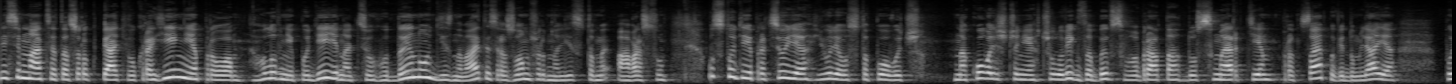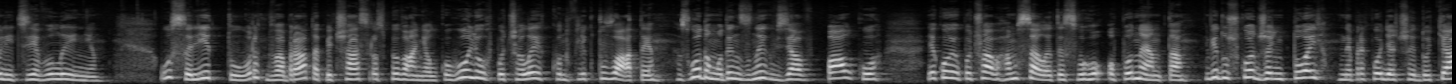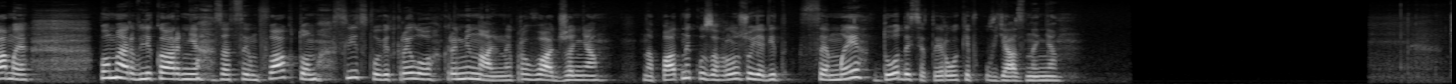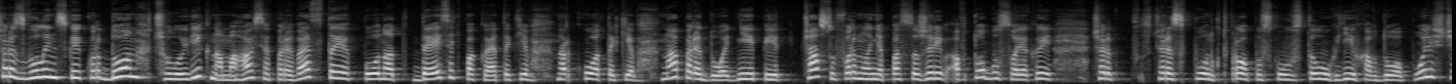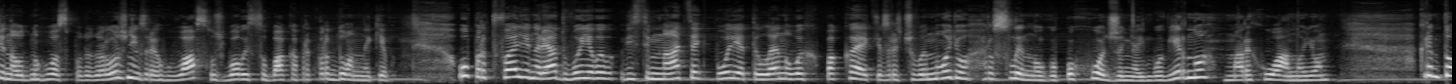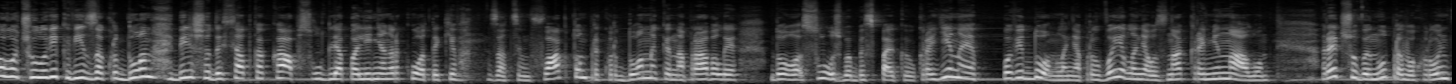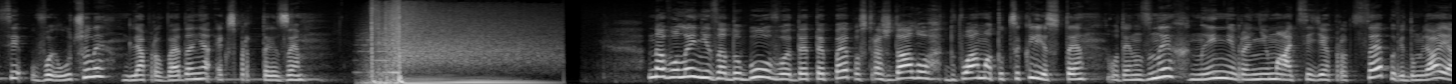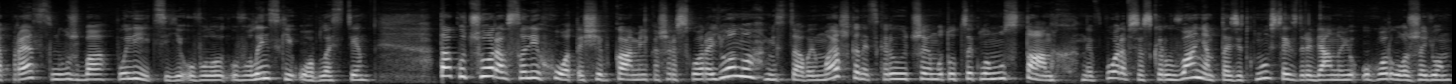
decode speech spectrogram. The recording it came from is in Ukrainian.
18.45 в Україні про головні події на цю годину дізнавайтесь разом з журналістами Аверсу. У студії працює Юлія Остапович. На Ковальщині чоловік забив свого брата до смерті. Про це повідомляє поліція Волині. У селі Тур два брата під час розпивання алкоголю почали конфліктувати. Згодом один з них взяв палку, якою почав гамселити свого опонента. Від ушкоджень той, не приходячи до тями, помер в лікарні. За цим фактом слідство відкрило кримінальне провадження. Нападнику загрожує від 7 до 10 років ув'язнення. Через Волинський кордон чоловік намагався перевезти понад 10 пакетиків наркотиків напередодні під час оформлення пасажирів автобуса, який через, через пункт пропуску у Сталуг їхав до Польщі. На одного з подорожніх зреагував службовий собака прикордонників. У портфелі наряд виявив 18 поліетиленових пакетів з речовиною рослинного походження, ймовірно, марихуаною. Крім того, чоловік віз за кордон більше десятка капсул для паління наркотиків. За цим фактом прикордонники направили до Служби безпеки України повідомлення про виявлення ознак криміналу. Речовину правоохоронці вилучили для проведення експертизи. На Волині за добу в ДТП постраждало два мотоциклісти. Один з них нині в реанімації. Про це повідомляє прес-служба поліції у Волинській області. Так, учора в селі Хотишів Камінь-Каширського району місцевий мешканець, керуючи мотоциклом «Мустанг», не впорався з керуванням та зіткнувся із дерев'яною огорожею.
